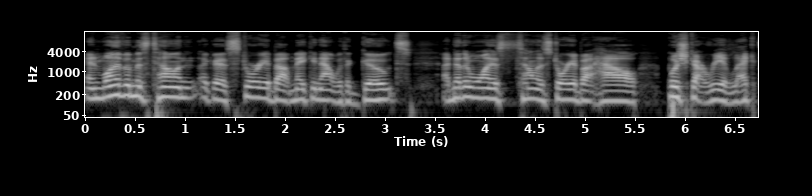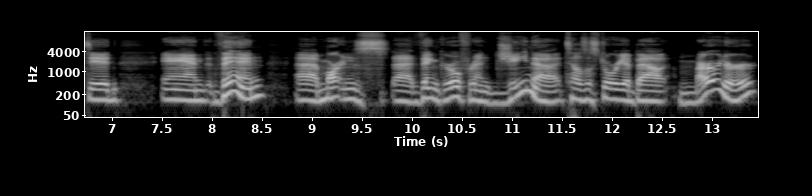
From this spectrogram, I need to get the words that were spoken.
And one of them is telling like a story about making out with a goat. Another one is telling a story about how Bush got reelected. And then uh, Martin's uh, then girlfriend, Gina, tells a story about murder,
